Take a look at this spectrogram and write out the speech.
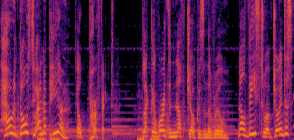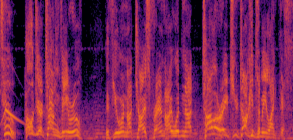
How did those two end up here? Oh, perfect. Like there weren't enough jokers in the room. Now these two have joined us too. Hold your tongue, Viru. If you were not Jai's friend, I would not tolerate you talking to me like this.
